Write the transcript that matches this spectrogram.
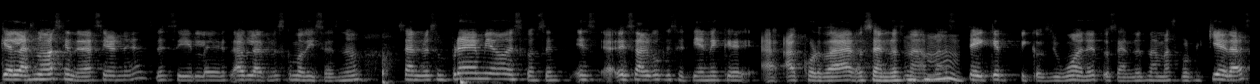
que las nuevas generaciones, decirles, hablarles como dices, ¿no? O sea, no es un premio, es, es, es algo que se tiene que acordar, o sea, no es nada más take it because you want it, o sea, no es nada más porque quieras,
